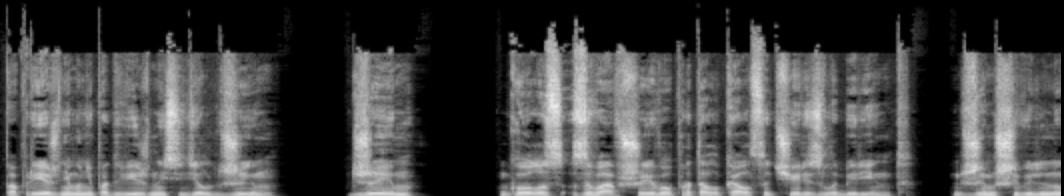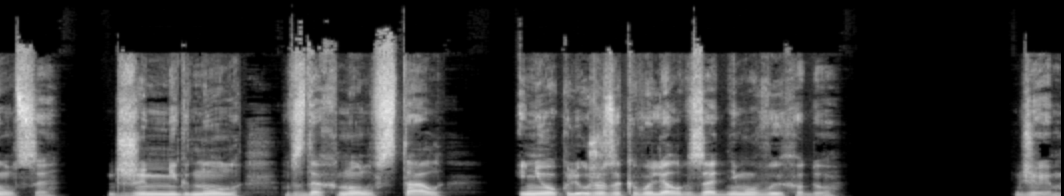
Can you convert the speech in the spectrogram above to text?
по-прежнему неподвижный сидел Джим. «Джим!» Голос, звавший его, протолкался через лабиринт. Джим шевельнулся. Джим мигнул, вздохнул, встал и неуклюже заковылял к заднему выходу. «Джим,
